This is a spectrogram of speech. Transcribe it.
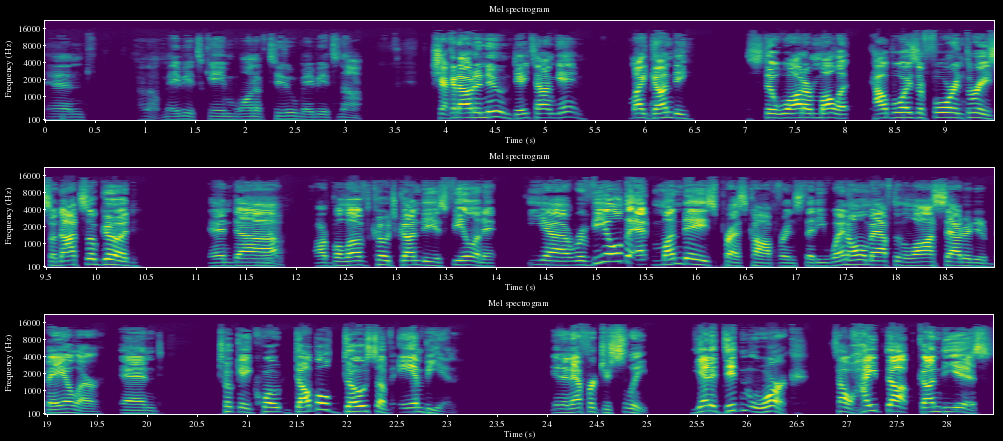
And I don't know. Maybe it's game one of two. Maybe it's not. Check it out at noon, daytime game. Mike Gundy, Stillwater mullet. Cowboys are four and three, so not so good. And uh, yeah. our beloved coach Gundy is feeling it. He uh, revealed at Monday's press conference that he went home after the loss Saturday to Baylor and took a quote double dose of Ambien in an effort to sleep. Yet it didn't work. That's how hyped up Gundy is.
